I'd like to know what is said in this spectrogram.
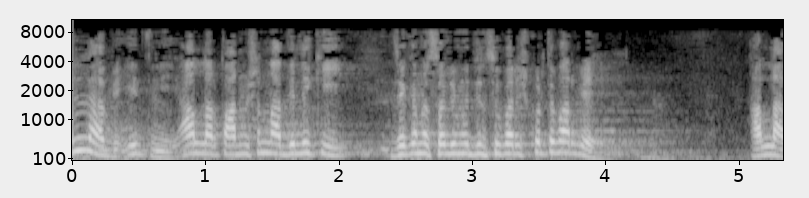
ইল্লা ইতনি আল্লাহর পারমিশন না দিলে কি যে কোনো সলিমুদ্দিন সুপারিশ করতে পারবে? আল্লাহ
